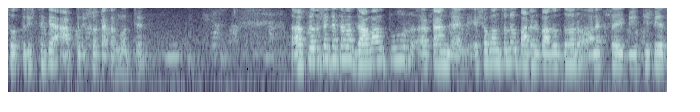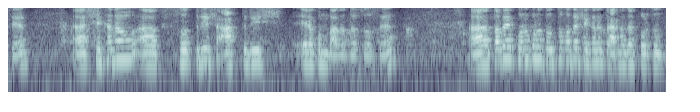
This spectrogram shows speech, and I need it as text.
ছত্রিশ থেকে আটত্রিশশো টাকার মধ্যে। প্রিয় দর্শক, এছাড়া জামালপুর টাঙ্গাইল, এসব অঞ্চলেও পাটের বাজার দর অনেকটাই বৃদ্ধি পেয়েছে। সেখানেও ছত্রিশ, আটত্রিশ এরকম বাজার দর চলছে। তবে কোন কোন তথ্য মতে সেখানে চার হাজার পর্যন্ত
